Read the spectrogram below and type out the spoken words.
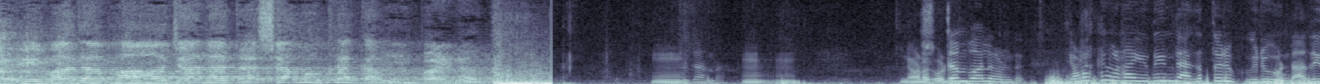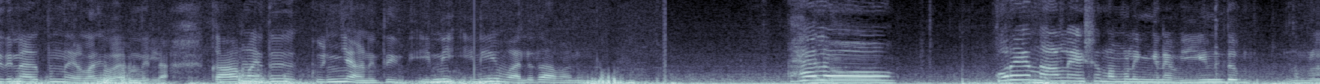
ഹരിമദഭാജന ദശമുഖ കമ്പണ ഇഷ്ടം പോലെ ഉണ്ട്. ഇടയ്ക്ക് ഇവിടെ ഇതിന്റെ അകത്തൊരു കുരുവുണ്ട്. അത് ഇതിനകത്തുനിന്ന് ഇളകി വരുന്നില്ല. കാരണം ഇത് കുഞ്ഞാണ്. ഇത് ഇനി ഇനിയും വലുതാവാനുണ്ട്. ഹലോ കുറേ നാളിന് ശേഷം നമ്മളിങ്ങനെ വീണ്ടും നമ്മൾ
